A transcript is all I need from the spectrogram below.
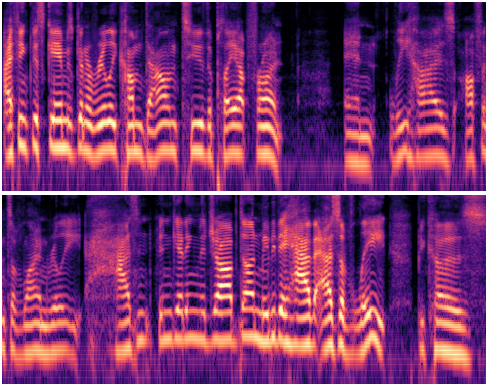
I think this game is going to really come down to the play up front. And Lehigh's offensive line really hasn't been getting the job done. Maybe they have as of late because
